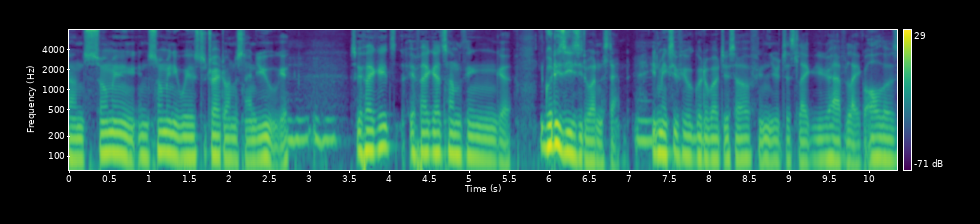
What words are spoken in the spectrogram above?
down so many in so many ways to try to understand you. Okay? Mm-hmm. So if I get if I get something uh, good is easy to understand. Mm-hmm. It makes you feel good about yourself, and you're just like you have like all those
